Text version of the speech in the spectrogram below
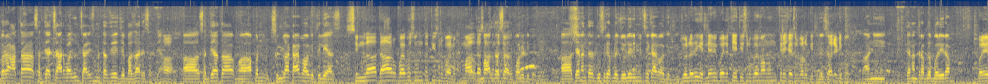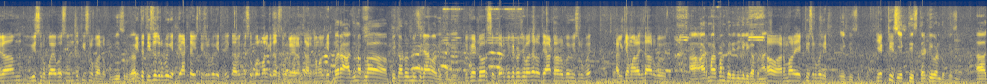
बरं आता सध्या चार वाजून चाळीस मिनिटाचे जे बाजार आहे सध्या हा. अ, सध्या आता अ, आपण शिमला काय भाव घेतलेली आज? सिमला दहा रुपयापासून तर तीस रुपयाला माल जसा माल जसा क्वालिटी बघून अ, त्यानंतर दुसरी आपलं ज्वेलरी मिरची काय भाव घेतली. ज्वेलरी घेतली आम्ही पहिले ते तीस रुपये मागून त्रेचाळीस रुपयाला घेतली क्वालिटी पाहून आणि त्यानंतर आपलं बळीराम. बळीराम वीस रुपयापासून तर तीस रुपयाला वीस मी रुपये तर तीसच रुपये घेतली अठ्ठावीस तीस रुपये घेतली कारण की सुपर माल घेत असतो. बळीरामचा हलका माल घेत बरं अजून आपला पिकाटोर मिरची काय भाव घेतलेली पिकेटवर सुपर पिकेटवरचे बाजार होते अठरा रुपये वीस रुपये. हलक्या मालाचे दहा रुपये होते. आरमार पण खरेदी केली का आपण आज? हो आरमार एकतीस रुपये घेतली. एकवीस रुपये. एकतीस. एकतीस थर्टी वन रुपीज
